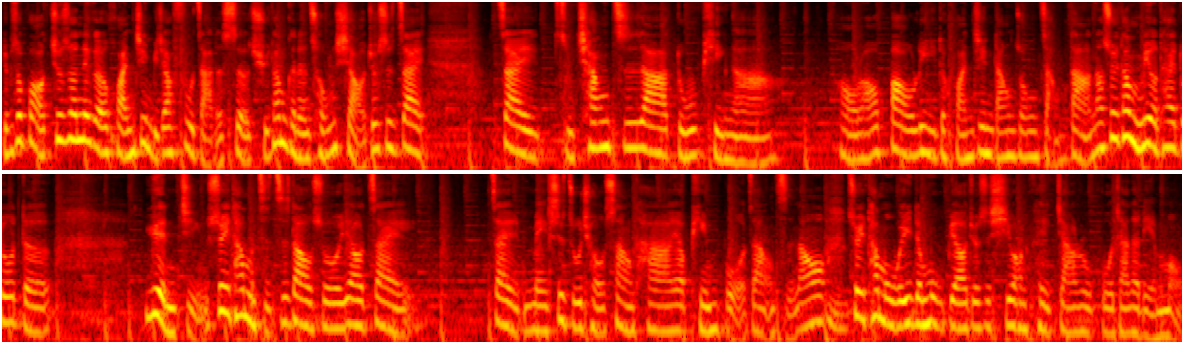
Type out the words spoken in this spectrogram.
也不说不好，就是说那个环境比较复杂的社区，他们可能从小就是在在枪支啊、毒品啊，哦，然后暴力的环境当中长大。那所以他们没有太多的愿景，所以他们只知道说要在。在美式足球上，他要拼搏这样子，然后，所以他们唯一的目标就是希望可以加入国家的联盟，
